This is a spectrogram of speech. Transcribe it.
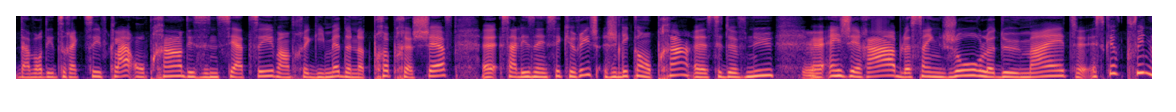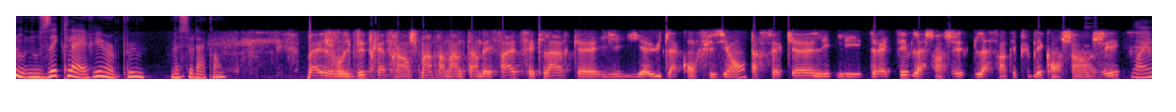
d'avoir des directives claires. On prend des initiatives entre guillemets de notre propre chef. Euh, ça les insécurise. Je, je les comprends. C'est devenu Mm. ingérable. Cinq jours, le deux mètres. Est-ce que vous pouvez nous, nous éclairer un peu, Monsieur Lacombe? Ben, je vous le dis très franchement, pendant le temps des fêtes, c'est clair qu'il y a eu de la confusion parce que les, les directives de la, de la santé publique ont changé Ouais.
